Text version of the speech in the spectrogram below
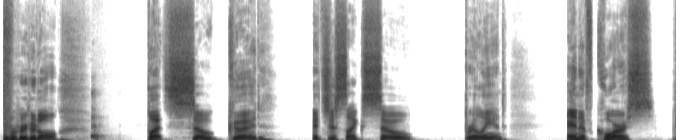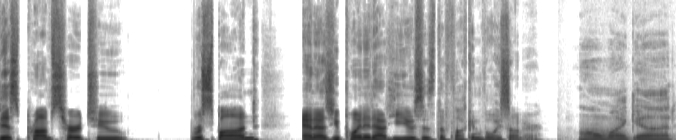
brutal, but so good. It's just like so brilliant. And of course, this prompts her to respond. And as you pointed out, he uses the fucking voice on her. Oh my God.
